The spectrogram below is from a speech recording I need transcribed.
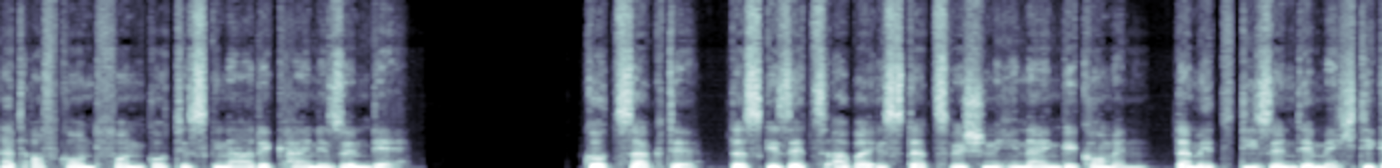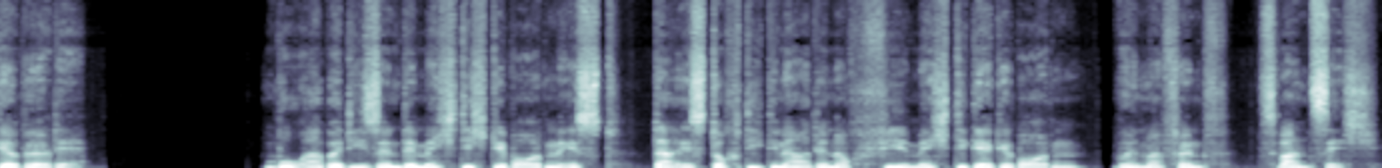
hat aufgrund von Gottes Gnade keine Sünde. Gott sagte, das Gesetz aber ist dazwischen hineingekommen, damit die Sünde mächtiger würde. Wo aber die Sünde mächtig geworden ist, da ist doch die Gnade noch viel mächtiger geworden, Römer 5, 20.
